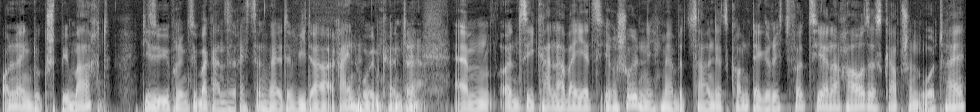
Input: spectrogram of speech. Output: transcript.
Online-Glücksspiel macht, die sie übrigens über ganze Rechtsanwälte wieder reinholen könnte. Ja. Ähm, und sie kann aber jetzt ihre Schulden nicht mehr bezahlen. Jetzt kommt der Gerichtsvollzieher nach Hause, es gab schon ein Urteil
